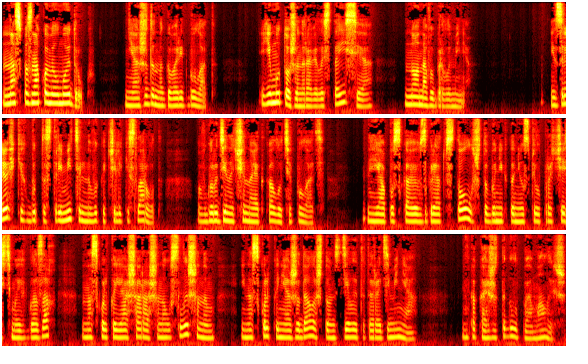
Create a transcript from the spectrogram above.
Нас познакомил мой друг, неожиданно говорит Булат. Ему тоже нравилась Таисия, но она выбрала меня. Из легких будто стремительно выкачали кислород. В груди начинает колоть и пылать. Я опускаю взгляд в стол, чтобы никто не успел прочесть в моих глазах, насколько я ошарашена услышанным и насколько не ожидала, что он сделает это ради меня. Какая же ты глупая, малыш.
